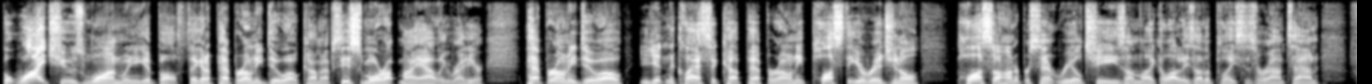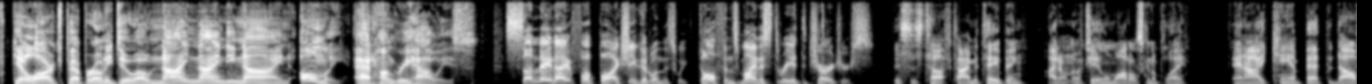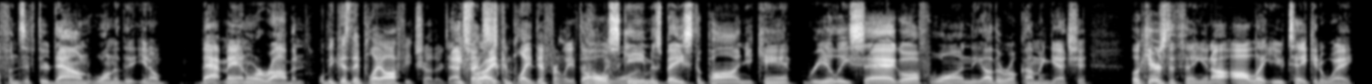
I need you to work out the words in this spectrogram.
But why choose one when you get both? They got a pepperoni duo coming up. See, this is more up my alley right here. Pepperoni duo, you're getting the classic cup pepperoni plus the original plus 100% real cheese, unlike a lot of these other places around town. Get a large pepperoni duo, $9.99 only at Hungry Howie's. Sunday night football. Actually, a good one this week. Dolphins minus three at the Chargers. This is tough. Time of taping. I don't know if Jalen Waddle's going to play. And I can't bet the Dolphins if they're down one of the, you know, Batman or Robin. Well, because they play off each other. That's Defenses right. can play differently if The whole scheme one. is based upon you can't really sag off one, the other will come and get you. Look, here's the thing, and I'll, I'll let you take it away.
